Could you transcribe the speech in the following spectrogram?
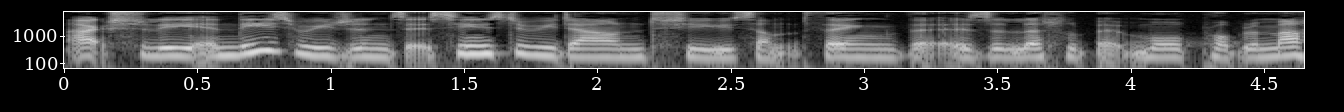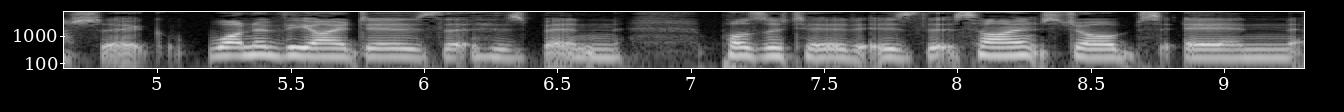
actually, in these regions, it seems to be down to something that is a little bit more problematic. One of the ideas that has been posited is that science jobs in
